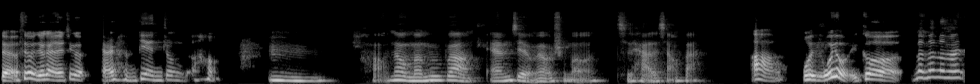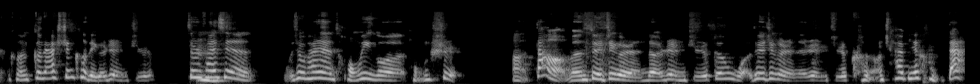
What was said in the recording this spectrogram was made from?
对，所以我就感觉这个还是很辩证的。嗯，好，那我们 move on，M 姐有没有什么其他的想法？啊，我我有一个慢慢慢慢可能更加深刻的一个认知，就是发现，我就发现同一个同事，啊，大佬们对这个人的认知跟我对这个人的认知可能差别很大，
